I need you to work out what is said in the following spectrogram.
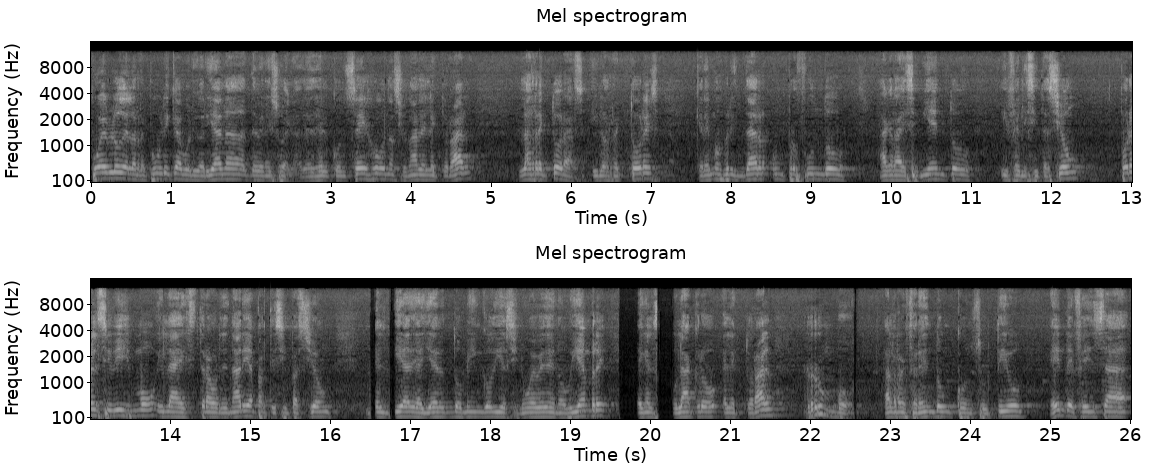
Pueblo de la República Bolivariana de Venezuela, desde el Consejo Nacional Electoral, las rectoras y los rectores queremos brindar un profundo agradecimiento y felicitación por el civismo y la extraordinaria participación el día de ayer, domingo 19 de noviembre, en el simulacro electoral rumbo al referéndum consultivo en defensa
